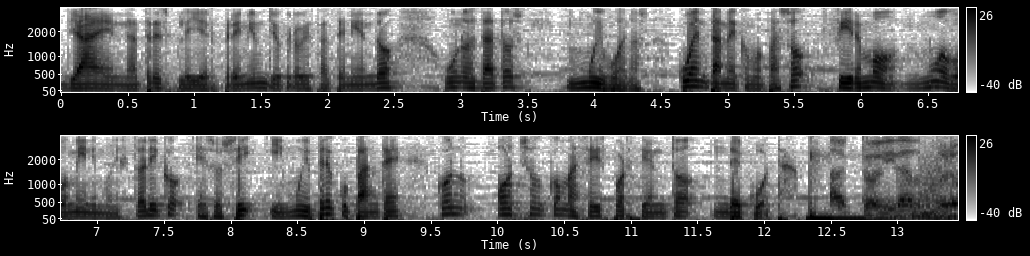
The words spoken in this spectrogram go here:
ya en A3 Player Premium, yo creo que está teniendo unos datos muy buenos. Cuéntame cómo pasó, firmó nuevo mínimo histórico, eso sí, y muy preocupante, con 8,6% de cuota. Actualidad Pro.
